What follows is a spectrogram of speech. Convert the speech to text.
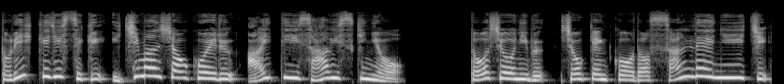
取引実績1万社を超える IT サービス企業。東証2部証券コード3021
